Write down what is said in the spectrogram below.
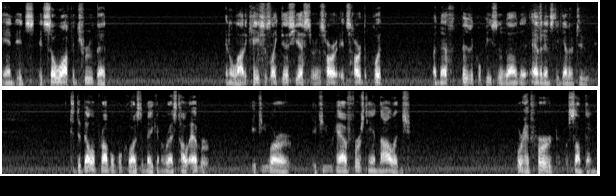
And it's it's so often true that in a lot of cases like this, yes, there is hard it's hard to put enough physical pieces of evidence together to to develop probable cause to make an arrest. However, if you are if you have firsthand knowledge or have heard of something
